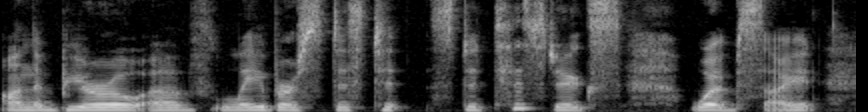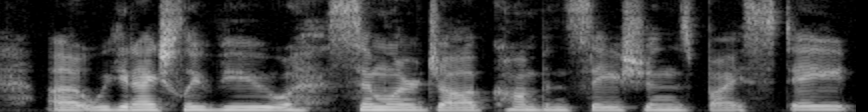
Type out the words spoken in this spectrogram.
on the Bureau of Labor St- Statistics website. Uh, we can actually view similar job compensations by state,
